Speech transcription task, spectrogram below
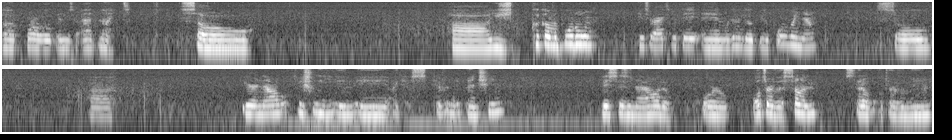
the portal opens at night. So, uh, you just click on the portal, interact with it, and we're going to go through the portal right now. So, uh, we are now officially in a, I guess, different dimension. This is now the portal, altar of the sun instead of altar of the moon.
